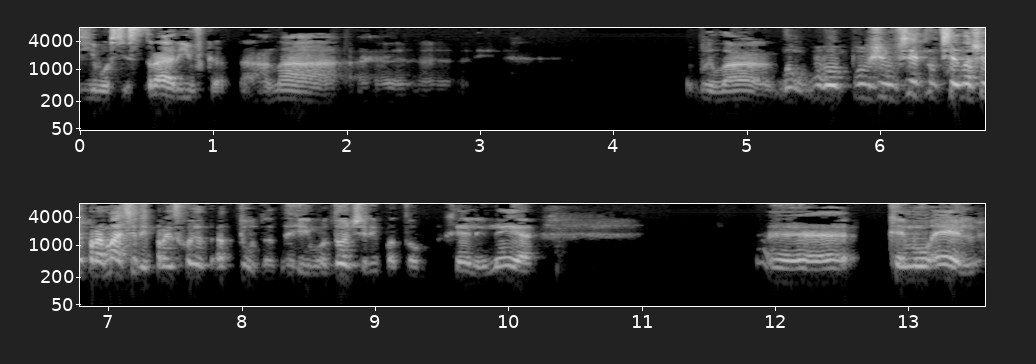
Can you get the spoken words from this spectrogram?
его сестра Ривка, она э, была, ну, в общем, все, все наши проматери происходят оттуда, да, его дочери, потом Хели, Лея. Э, Кемуэль,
